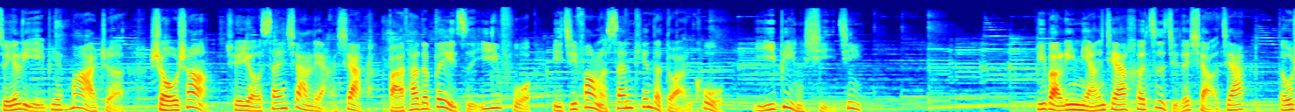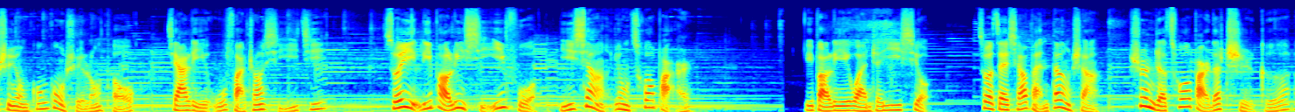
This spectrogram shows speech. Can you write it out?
嘴里便骂着。手上却又三下两下把她的被子、衣服以及放了三天的短裤一并洗净。李宝莉娘家和自己的小家都是用公共水龙头，家里无法装洗衣机，所以李宝莉洗衣服一向用搓板儿。李宝莉挽着衣袖，坐在小板凳上，顺着搓板的齿格，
